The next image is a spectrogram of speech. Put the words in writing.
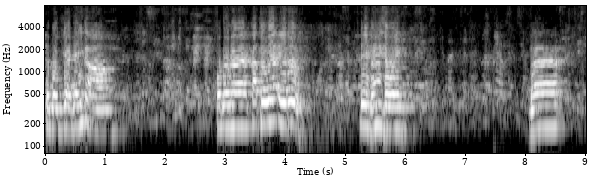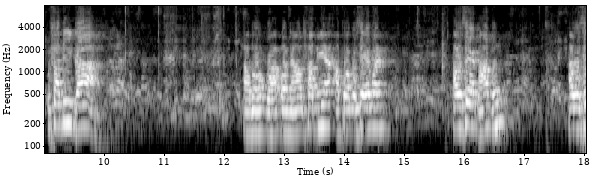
Fatou. Au bout de quand au bout de 80 euros de Louise, oui. Ben, famille Gars. Alors, on a une famille à Poisson, à Poisson, Babou, à Poisson.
